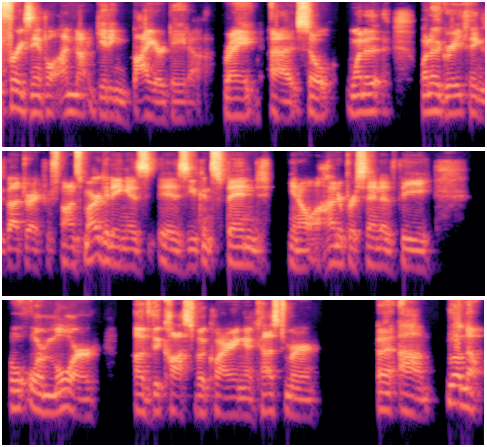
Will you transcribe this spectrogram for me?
for example i'm not getting buyer data right? Uh, so one of the one of the great things about direct response marketing is is you can spend you know 100% of the or more of the cost of acquiring a customer uh, um, well, no,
